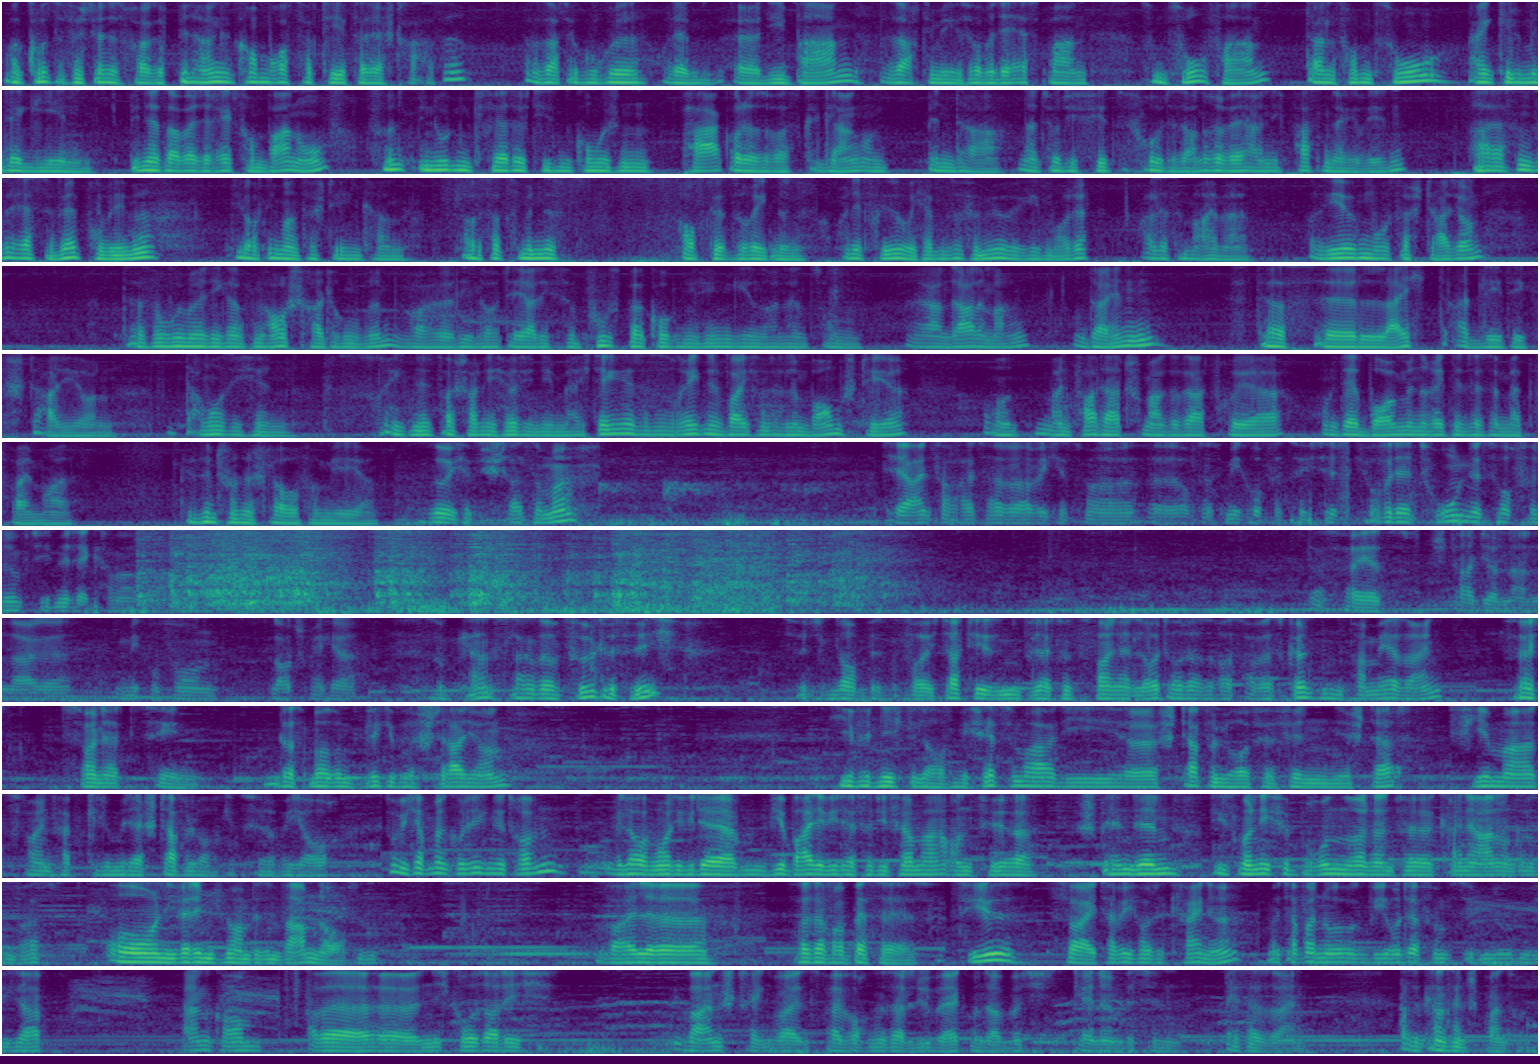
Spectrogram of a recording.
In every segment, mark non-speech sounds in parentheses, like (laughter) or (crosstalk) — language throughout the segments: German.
Mal kurze Verständnisfrage. Bin angekommen, Rostock-Tefelder Straße. Dann sagte Google oder äh, die Bahn, sagte mir, ich soll mit der S-Bahn zum Zoo fahren. Dann vom Zoo ein Kilometer gehen. Ich bin jetzt aber direkt vom Bahnhof, fünf Minuten quer durch diesen komischen Park oder sowas gegangen und bin da. Natürlich viel zu früh. Das andere wäre eigentlich passender gewesen. Aber ah, das sind so erste Weltprobleme, die auch niemand verstehen kann. Aber es hat zumindest aufgehört zu regnen. Meine Frisur, ich habe mir so viel Mühe gegeben heute. Alles im Eimer. Also irgendwo ist das Stadion. Das wo immer die ganzen Ausschreitungen sind, weil die Leute ja nicht zum Fußball gucken hingehen, sondern zum Randale machen. Und da hinten ist das äh, Leichtathletikstadion. Da muss ich hin. Es regnet wahrscheinlich wirklich nicht mehr. Ich denke, dass es regnet, weil ich unter einem Baum stehe. Und mein Vater hat schon mal gesagt früher, unter Bäumen regnet es immer zweimal. Wir sind schon eine schlaue Familie. So, ich habe die Startnummer. Der Einfachheit halber habe ich jetzt mal äh, auf das Mikro verzichtet. Ich hoffe, der Ton ist auch vernünftig mit der Kamera. Das war jetzt Stadionanlage, Mikrofon, Lautsprecher. So ganz langsam füllt es sich. Es wird noch ein bisschen voll. Ich dachte, hier sind vielleicht nur 200 Leute oder sowas, aber es könnten ein paar mehr sein. Vielleicht 210. Und das mal so ein Blick über das Stadion. Hier wird nicht gelaufen. Ich schätze mal, die äh, Staffelläufe finden hier statt. Viermal zweieinhalb Kilometer Staffellauf gibt es hier, glaube ich, auch. So, ich habe meinen Kollegen getroffen. Wir laufen heute wieder, wir beide wieder für die Firma und für Spenden. Diesmal nicht für Brunnen, sondern für keine Ahnung irgendwas. Und ich werde mich mal ein bisschen warm laufen. Weil, äh, es einfach besser ist. Zielzeit habe ich heute keine. Ich einfach nur irgendwie unter 50 Minuten wie gehabt ankommen. Aber äh, nicht großartig überanstrengend, weil in zwei Wochen ist halt Lübeck und da möchte ich gerne ein bisschen besser sein. Also ganz entspannt heute.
